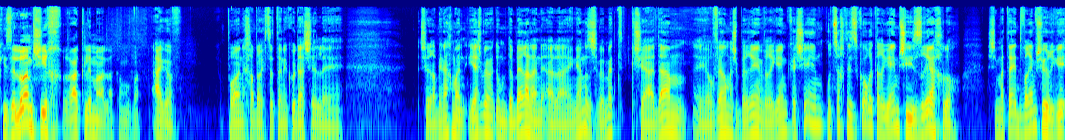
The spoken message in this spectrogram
כי זה לא המשיך רק למעלה, כמובן. אגב, פה אני אחבר קצת את הנקודה של, אה, של רבי נחמן. יש באמת, הוא מדבר על, על העניין הזה שבאמת כשהאדם אה, עובר משברים ורגעים קשים, הוא צריך לזכור את הרגעים שהזריח לו. שמתי, דברים שהוא הרגיש,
